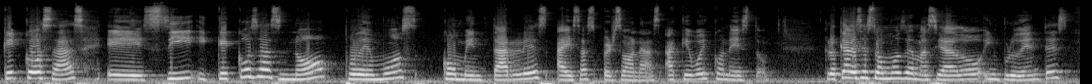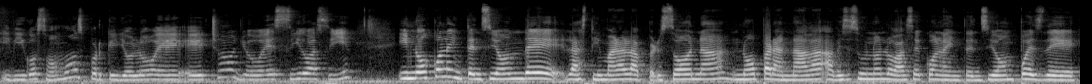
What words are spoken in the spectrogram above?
¿qué cosas eh, sí y qué cosas no podemos comentarles a esas personas? ¿A qué voy con esto? Creo que a veces somos demasiado imprudentes y digo somos porque yo lo he hecho, yo he sido así y no con la intención de lastimar a la persona, no para nada, a veces uno lo hace con la intención pues de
